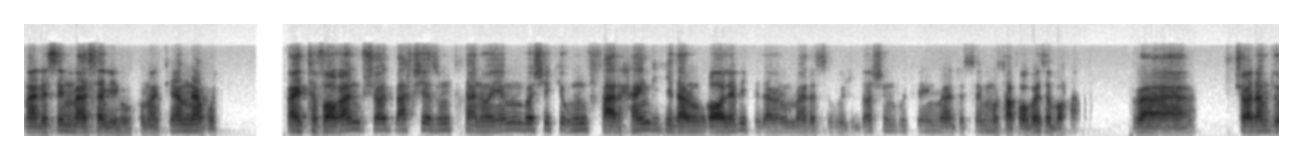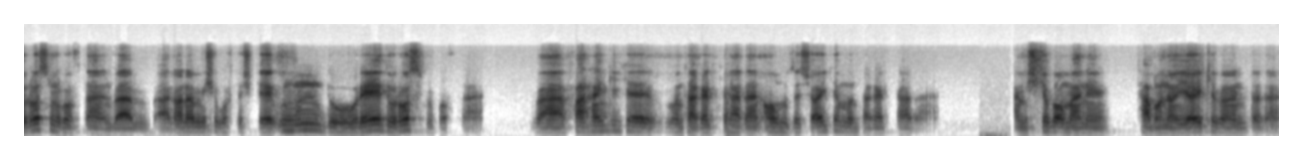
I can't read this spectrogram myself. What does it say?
مدرسه مذهبی حکومتی هم نبود. و اتفاقا شاید بخشی از اون تنهایی این باشه که اون فرهنگی که در اون قالبی که در اون مدرسه وجود داشت این بود که این مدرسه متفاوته با هم. و شاید هم درست می‌گفتن و الان هم میشه گفتش که اون دوره درست می‌گفتن. و فرهنگی که منتقل کردن آموزش هایی که منتقل کردن. همیشه با من توانایی که به من دادن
